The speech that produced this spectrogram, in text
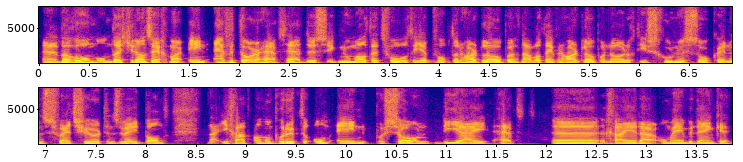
Waarom? Omdat je dan zeg maar één avatar hebt. Hè? Dus ik noem altijd bijvoorbeeld, je hebt bijvoorbeeld een hardloper. Nou, wat heeft een hardloper nodig? Die schoenen, sokken, een sweatshirt, een zweetband. Nou, je gaat allemaal producten om één persoon die jij hebt ga je daar omheen bedenken.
